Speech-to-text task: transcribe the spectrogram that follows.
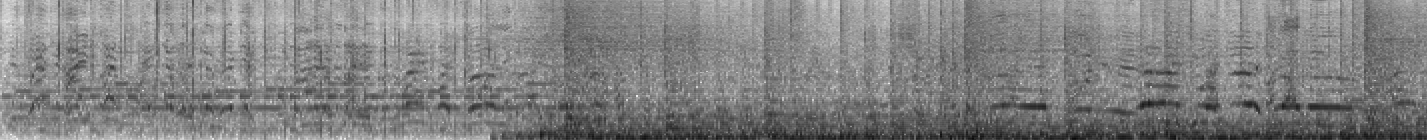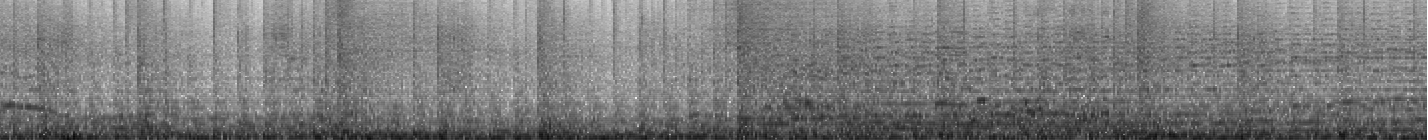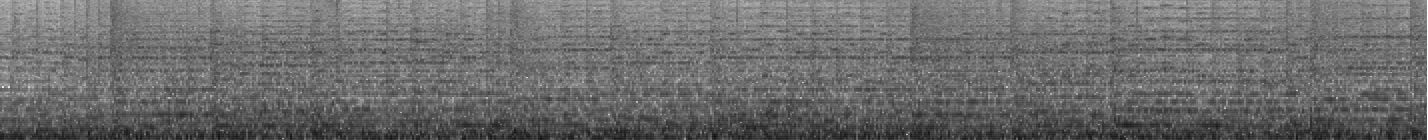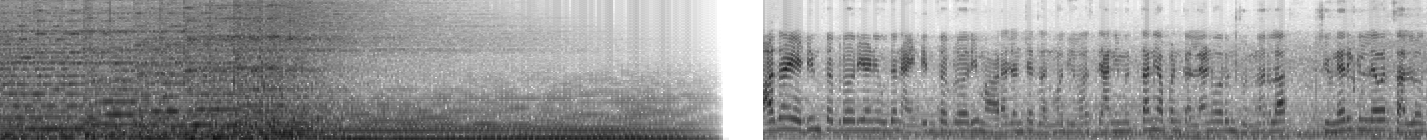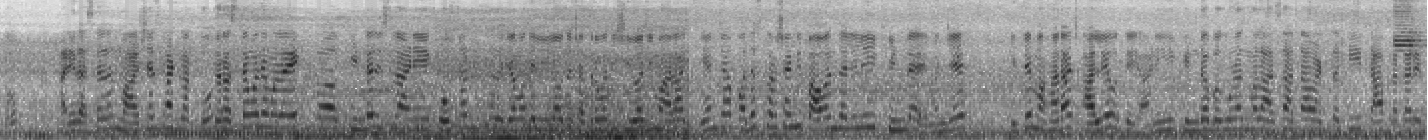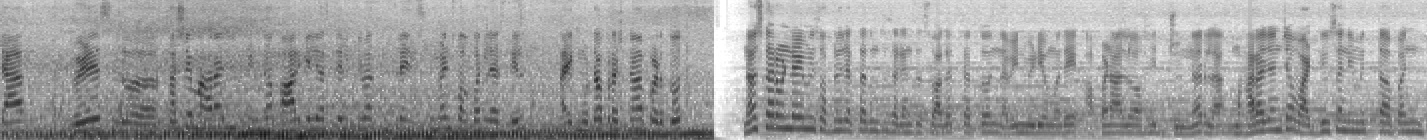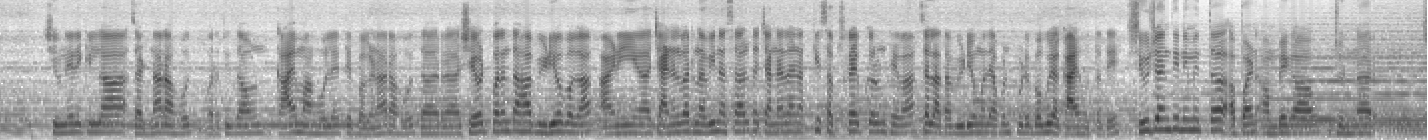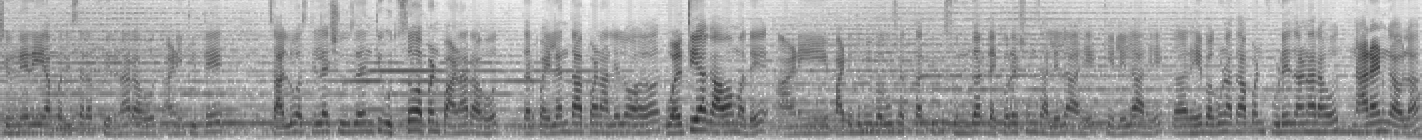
Yeah. आज आहे eighteen February आणि उद्या नाईन्टीन फेब्रुवारी महाराजांचा जन्मदिवस. त्यानिमित्ताने आपण कल्याणवरून जुन्नरला शिवनेरी किल्ल्यावर चाललो होतो. आणि रस्त्यातच माळशेज घाट लागतो. तर रस्त्यामध्ये मला एक खिंड दिसलं आणि एक पोस्टर दिसलं. त्याच्यामध्ये लिहिलं होतं छत्रपती शिवाजी महाराज. यांच्या पदस्पर्शांनी पावन झालेली ही खिंड आहे. म्हणजे इथे महाराज आले होते आणि ही खिंड बघूनच मला असं आता वाटतं की त्या प्रकारे त्या वेळेस कसे महाराज ही खिंड पार केले असतील किंवा कुठले इन्स्ट्रुमेंट्स वापरले असतील हा एक मोठा प्रश्न पडतोच. नमस्कार मंडळी मी स्वप्न जगता तुमचं सगळ्यांचं स्वागत करतो. नवीन व्हिडिओमध्ये आपण आलो आहे जुन्नरला. महाराजांच्या वाढदिवसानिमित्त आपण शिवनेरी किल्ला चढणार आहोत. वरती जाऊन काय माहोल आहे ते बघणार आहोत. तर शेवटपर्यंत हा व्हिडिओ बघा आणि चॅनलवर नवीन असाल तर चॅनलला नक्की सबस्क्राईब करून ठेवा. चला आता व्हिडिओमध्ये आपण पुढे बघूया काय होतं ते. शिवजयंतीनिमित्त आपण आंबेगाव जुन्नर शिवनेरी या परिसरात फिरणार आहोत आणि तिथे चालू असलेला शिवजयंती उत्सव आपण पाहणार आहोत. तर पहिल्यांदा आपण आलेलो आहोत वळती या गावामध्ये आणि पाठी तुम्ही बघू शकता किती सुंदर डेकोरेशन झालेलं आहे केलेलं आहे. तर हे बघून आता आपण पुढे जाणार आहोत नारायणगावला.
